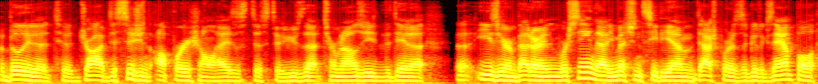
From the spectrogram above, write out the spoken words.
ability to, to drive decisions, operationalize, just to use that terminology, the data uh, easier and better. And we're seeing that. You mentioned CDM dashboard as a good example.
